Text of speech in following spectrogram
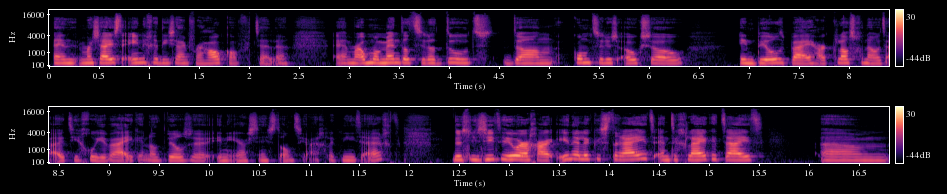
En, maar zij is de enige die zijn verhaal kan vertellen. En, maar op het moment dat ze dat doet, dan komt ze dus ook zo in beeld bij haar klasgenoten uit die goede wijk. En dat wil ze in eerste instantie eigenlijk niet echt. Dus je ziet heel erg haar innerlijke strijd. En tegelijkertijd um,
